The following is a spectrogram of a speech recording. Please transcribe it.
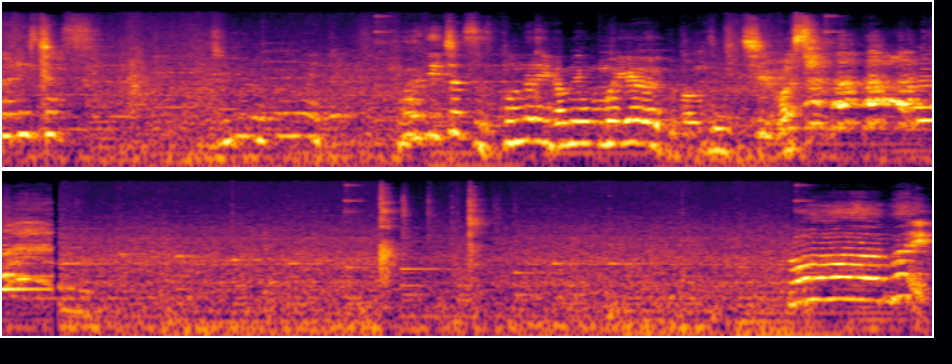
ーティーチャンス16年パーティーチャンスこんなに画面が盛り上がることを初めて知りましたうわーうまい。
